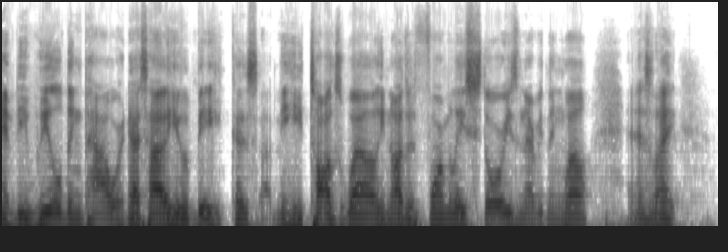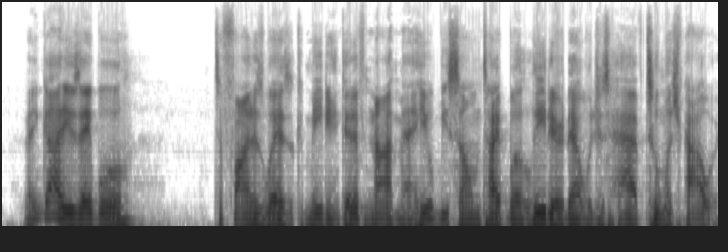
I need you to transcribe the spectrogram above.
and be wielding power. That's how he would be cuz I mean, he talks well, he knows how to formulate stories and everything well. And it's like thank God he was able to find his way as a comedian cuz if not, man, he would be some type of leader that would just have too much power.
